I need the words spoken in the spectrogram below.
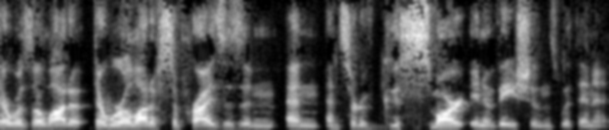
there was a lot of there were a lot of surprises and and and sort of smart innovations within it.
